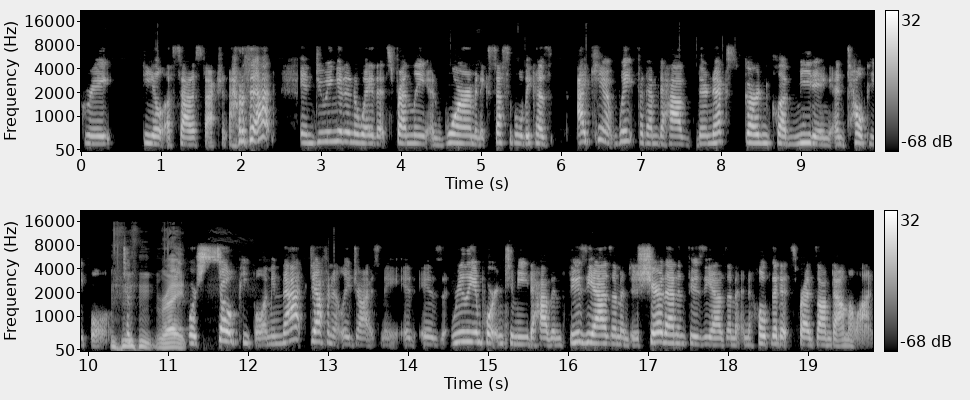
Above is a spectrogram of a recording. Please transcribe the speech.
great deal of satisfaction out of that and doing it in a way that's friendly and warm and accessible because I can't wait for them to have their next garden club meeting and tell people to, right or show people. I mean, that definitely drives me. It is really important to me to have enthusiasm and to share that enthusiasm and hope that it spreads on down the line.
